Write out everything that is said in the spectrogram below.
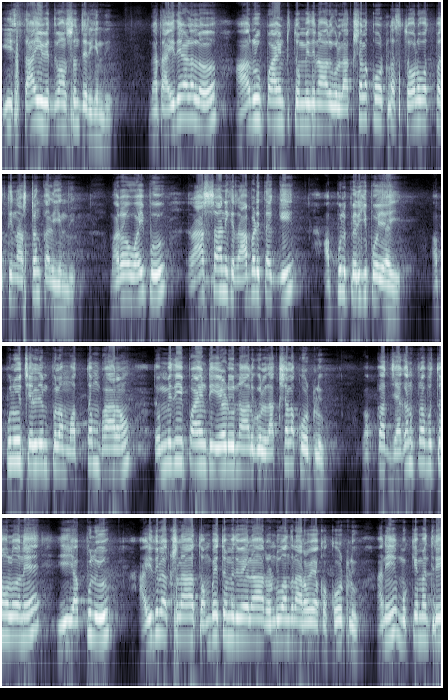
ఈ స్థాయి విధ్వంసం జరిగింది. గత ఐదేళ్ళలో ఆరు పాయింట్ తొమ్మిది నాలుగు లక్షల కోట్ల స్థూల ఉత్పత్తి నష్టం కలిగింది. మరోవైపు రాష్ట్రానికి రాబడి తగ్గి అప్పులు పెరిగిపోయాయి. అప్పులు చెల్లింపుల మొత్తం భారం తొమ్మిది పాయింట్ ఏడు నాలుగు లక్షల కోట్లు. ఒక్క జగన్ ప్రభుత్వంలోనే ఈ అప్పులు ఐదు లక్షల తొంభై తొమ్మిది వేల రెండు వందల అరవై ఒక్క కోట్లు అని ముఖ్యమంత్రి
